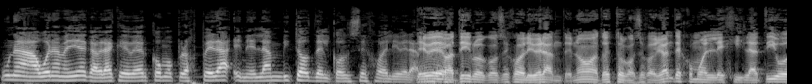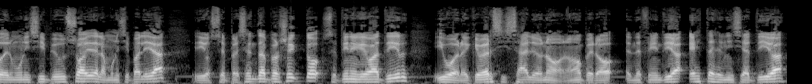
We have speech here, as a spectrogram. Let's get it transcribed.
una buena medida que habrá que ver cómo prospera en el ámbito del Consejo Deliberante. Debe debatirlo el Consejo Deliberante, ¿no? Todo esto el Consejo Deliberante es como el legislativo del municipio de Ushuaia, de la municipalidad, y digo, se presenta el proyecto, se tiene que debatir, y bueno, hay que ver si sale o no, ¿no? Pero en definitiva, esta es la iniciativa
